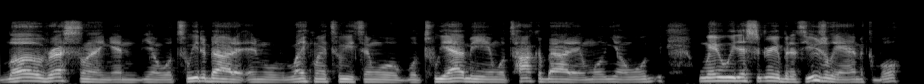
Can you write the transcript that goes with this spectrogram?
love wrestling and you know we'll tweet about it and we'll like my tweets and we'll we'll tweet at me and we'll talk about it and we'll you know we'll maybe we disagree but it's usually amicable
